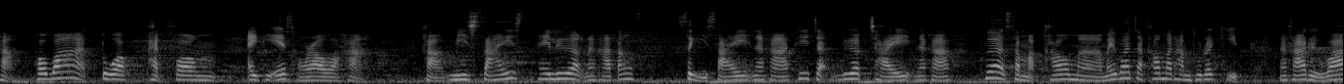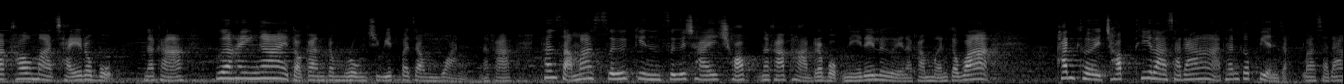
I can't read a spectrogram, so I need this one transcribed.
ค่ะ เพราะว่าตัวแพลตฟอร์ม ITS ของเราอะค่ะ ค่ะมีไซส์ให้เลือกนะคะตั้ง 4 ไซส์นะคะที่จะเลือกใช้นะคะเพื่อสมัครเข้ามาไม่ว่าจะเข้ามาทำธุรกิจนะคะหรือว่าเข้ามาใช้ระบบนะคะเพื่อให้ง่ายต่อการดำรงชีวิตประจำวันนะคะท่านสามารถซื้อกินซื้อใช้ช็อปนะคะผ่านระบบนี้ได้เลยนะคะเหมือนกับว่าท่านเคยช็อปที่ Lazada ท่านก็เปลี่ยนจาก Lazada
